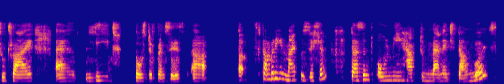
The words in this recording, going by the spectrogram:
to try and lead those differences uh, somebody in my position doesn't only have to manage downwards,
